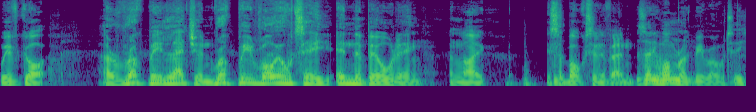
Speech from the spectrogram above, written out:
We've got a rugby legend, rugby royalty in the building, and like it's a boxing event. There's only one rugby royalty.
